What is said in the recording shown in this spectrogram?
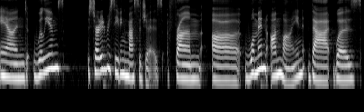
And Williams started receiving messages from a woman online that was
